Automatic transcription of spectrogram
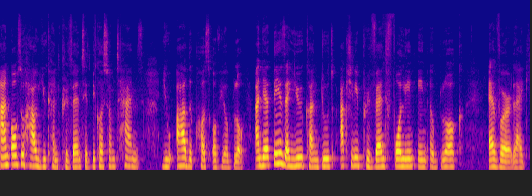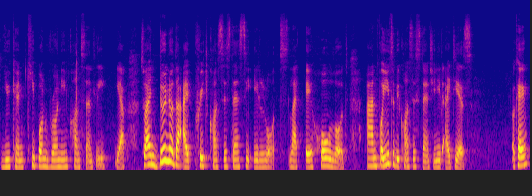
And also how you can prevent it because sometimes you are the cause of your block. And there are things that you can do to actually prevent falling in a block ever. Like you can keep on running constantly. Yeah. So i do know that i preach consistency a lot like a whole lot. And for you to be consistent you need ideas. Okay?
